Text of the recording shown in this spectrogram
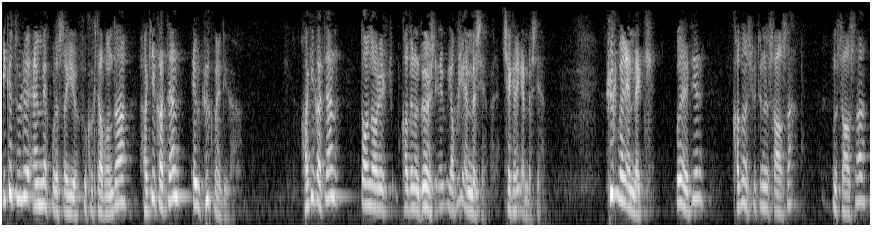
iki türlü emmek burada sayıyor fıkıh kitabında. Hakikaten ev hükmen diyor. Hakikaten doğru kadının göğüs yapış emmesi. Böyle, çekerek emmesi. Hükmen emmek. Bu nedir? Kadın sütünü sağsa, bunu sağsa,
